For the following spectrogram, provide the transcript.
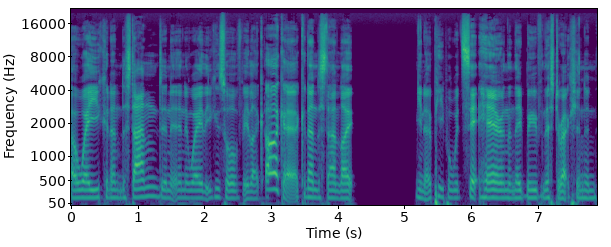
a way you can understand, and in a way that you can sort of be like, oh, okay, I can understand. Like, you know, people would sit here and then they'd move in this direction, and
